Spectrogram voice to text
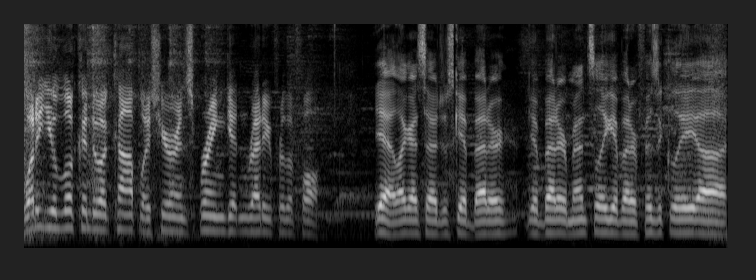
What are you looking to accomplish here in spring, getting ready for the fall? Yeah, like I said, just get better, get better mentally, get better physically. Uh,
